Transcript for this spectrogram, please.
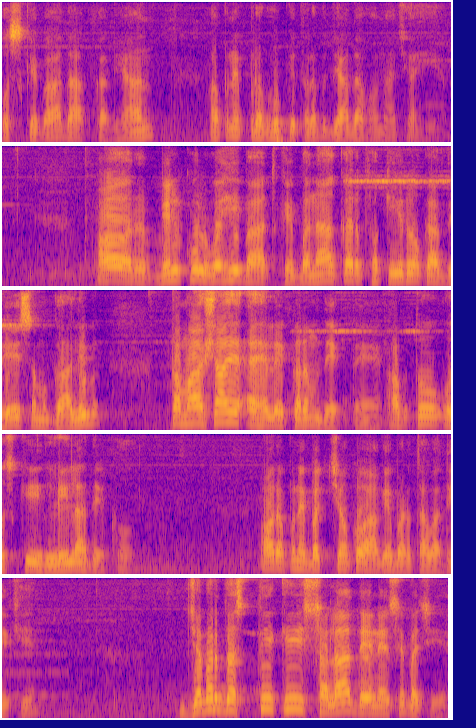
उसके बाद आपका ध्यान अपने प्रभु की तरफ़ ज़्यादा होना चाहिए। और बिल्कुल वही बात के, बनाकर फकीरों का भेष हम गालिब तमाशाए अहले कर्म देखते हैं। अब तो उसकी लीला देखो और अपने बच्चों को आगे बढ़ता हुआ देखिए। ज़बरदस्ती की सलाह देने से बचिए।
